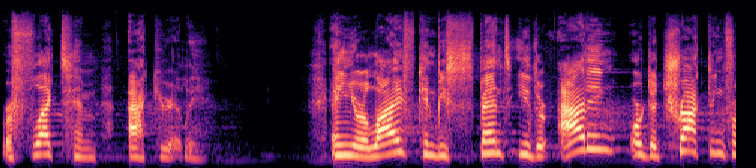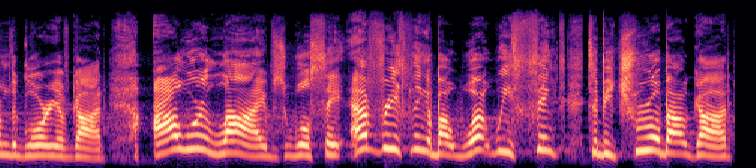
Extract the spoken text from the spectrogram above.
reflect him accurately and your life can be spent either adding or detracting from the glory of God. Our lives will say everything about what we think to be true about God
